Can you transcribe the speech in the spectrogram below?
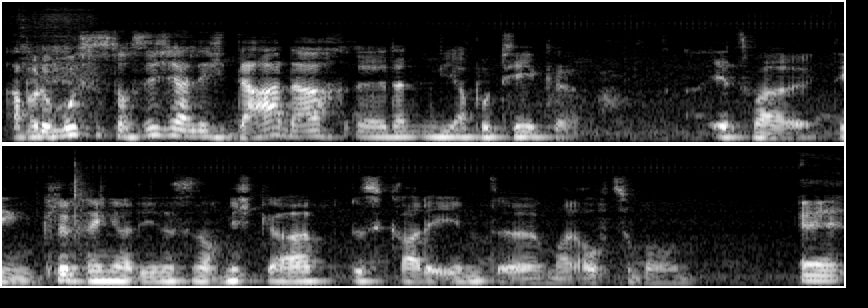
Aber du musstest doch sicherlich danach äh, dann in die Apotheke. Jetzt mal den Cliffhanger, den es noch nicht gab, bis gerade eben äh, mal aufzubauen. Äh,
